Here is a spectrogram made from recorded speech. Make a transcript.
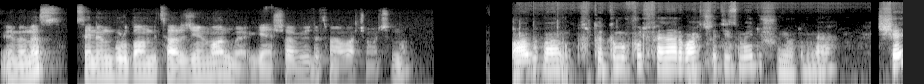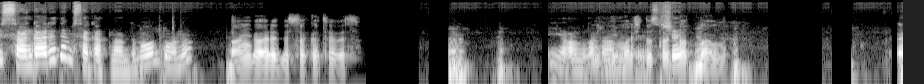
MMS, senin buradan bir tercihin var mı Gençler Birliği Fenerbahçe maçında? Abi ben bu takımı full Fenerbahçe dizmeyi düşünüyordum ya. Şey Sangare de mi sakatlandı? Ne oldu onu? Sangare de sakat evet. İyi Allah rahmet maçta şey, sakatlandı. Ee,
